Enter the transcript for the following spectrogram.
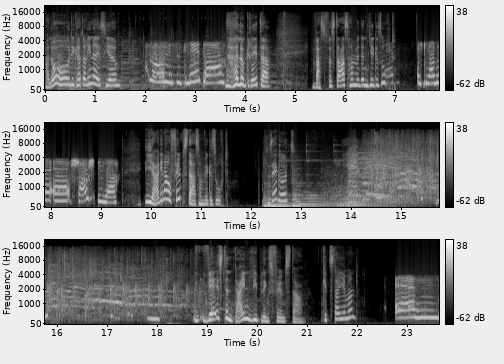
Hallo, die Katharina ist hier. Hallo, ist die Greta. Hallo Greta. Was für Stars haben wir denn hier gesucht? Ich glaube, äh, Schauspieler. Ja, genau, Filmstars haben wir gesucht. Sehr gut. Wer ist denn dein Lieblingsfilmstar? Gibt's da jemand? Ähm,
